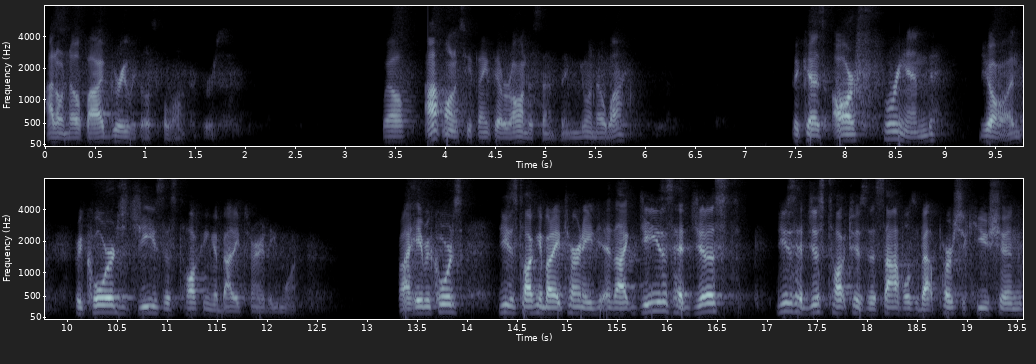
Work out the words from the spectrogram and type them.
I don't know if I agree with those philosophers. Well, I honestly think they were onto something. You want to know why? Because our friend, John, records Jesus talking about eternity once. Right? He records Jesus talking about eternity. Like Jesus had just Jesus had just talked to his disciples about persecution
